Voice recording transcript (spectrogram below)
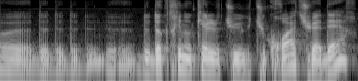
euh, de, de, de, doctrine auquel tu, crois, tu adhères.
